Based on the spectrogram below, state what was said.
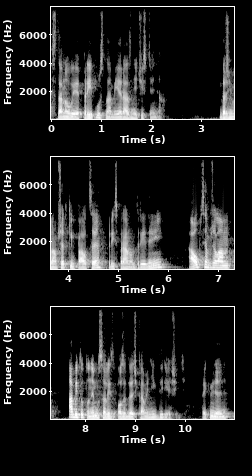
stanovuje prípustná miera znečistenia. Držím vám všetkým palce pri správnom triedení a obciam želám, aby toto nemuseli s OZVčkami nikdy riešiť. Pekný deň.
